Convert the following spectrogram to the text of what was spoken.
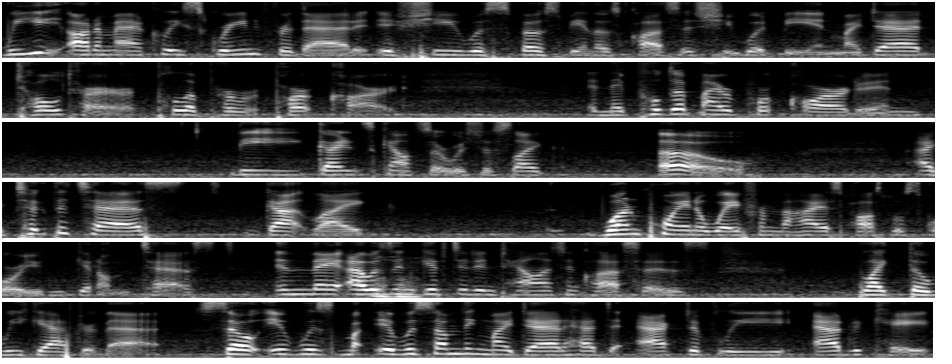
we automatically screen for that. If she was supposed to be in those classes, she would be. And my dad told her, pull up her report card. And they pulled up my report card, and the guidance counselor was just like, oh, I took the test, got like one point away from the highest possible score you can get on the test. And they, I was in uh-huh. gifted and talented classes like the week after that. So it was it was something my dad had to actively advocate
